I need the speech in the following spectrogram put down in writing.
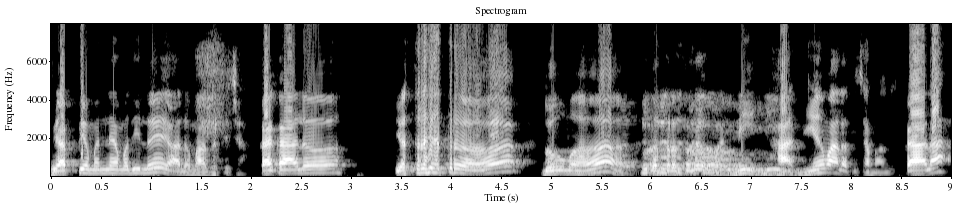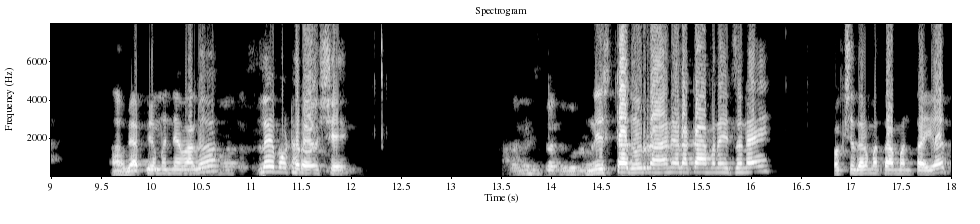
व्याप्य म्हणण्यामध्ये लय आलं माग त्याच्या. काय काय आलं? यत्र यत्र धूम तत्र हा नियम आला त्याच्या माग. काय आला? व्याप्य म्हणण्यामाग लय मोठं रहस्य नुसतं धूर. राहण्याला काय म्हणायचं नाही? पक्षधर्मता म्हणता येत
